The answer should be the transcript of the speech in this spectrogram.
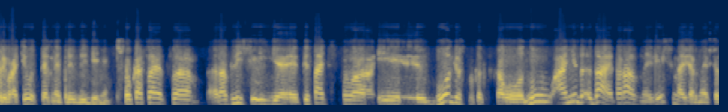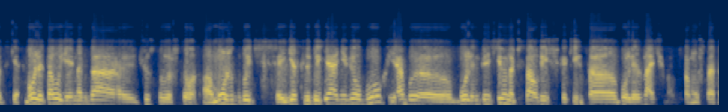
превратилась в цельное произведение. Что касается различий э, писательства и блогерства как такового, ну, они, да, это разные вещи, наверное, все-таки. Более того, я иногда чувствую, что, а, может быть, если бы я не вел блог, я бы более интенсивно писал вещи какие-то более значимые, потому что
